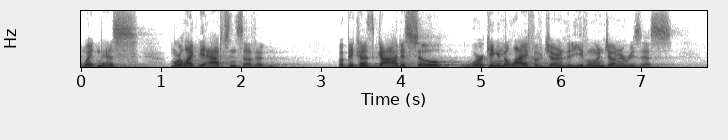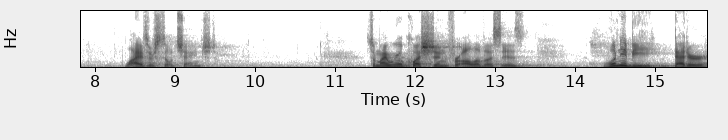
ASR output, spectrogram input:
witness, more like the absence of it, but because God is so working in the life of Jonah that even when Jonah resists, lives are still changed. So, my real question for all of us is wouldn't it be better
